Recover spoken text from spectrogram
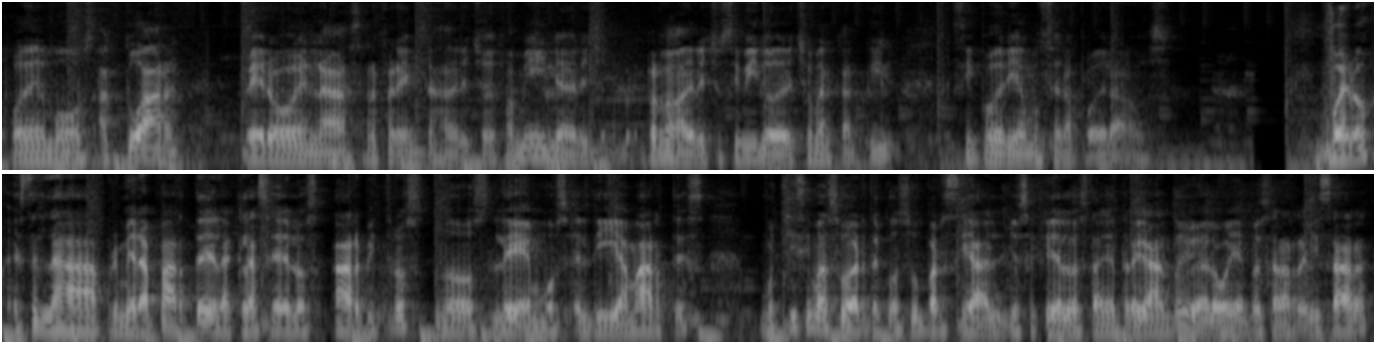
podemos actuar, pero en las referentes a derecho de familia, derecho, perdón, a derecho civil o derecho mercantil, sí podríamos ser apoderados. Bueno, esta es la primera parte de la clase de los árbitros. Nos leemos el día martes. Muchísima suerte con su parcial. Yo sé que ya lo están entregando, yo ya lo voy a empezar a revisar.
